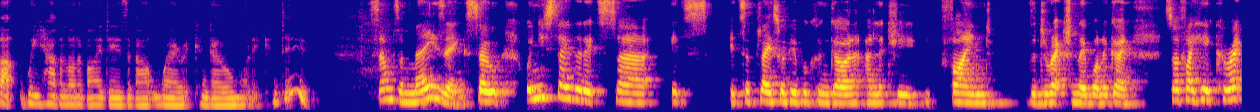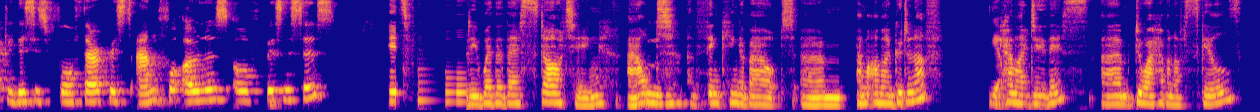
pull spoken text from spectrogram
but we have a lot of ideas about where it can go and what it can do. Sounds amazing. So when you say that it's uh, it's it's a place where people can go and, and literally find the direction they want to go in. So if I hear correctly, this is for therapists and for owners of businesses. It's for whether they're starting out mm. and thinking about, um, am, am I good enough? Yep. Can I do this? Um, do I have enough skills?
